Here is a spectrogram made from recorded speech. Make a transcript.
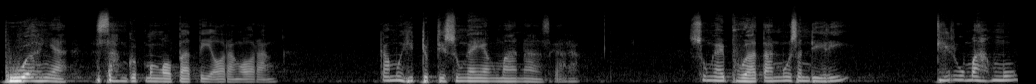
buahnya sanggup mengobati orang-orang. Kamu hidup di sungai yang mana sekarang? sungai buatanmu sendiri di rumahmu.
